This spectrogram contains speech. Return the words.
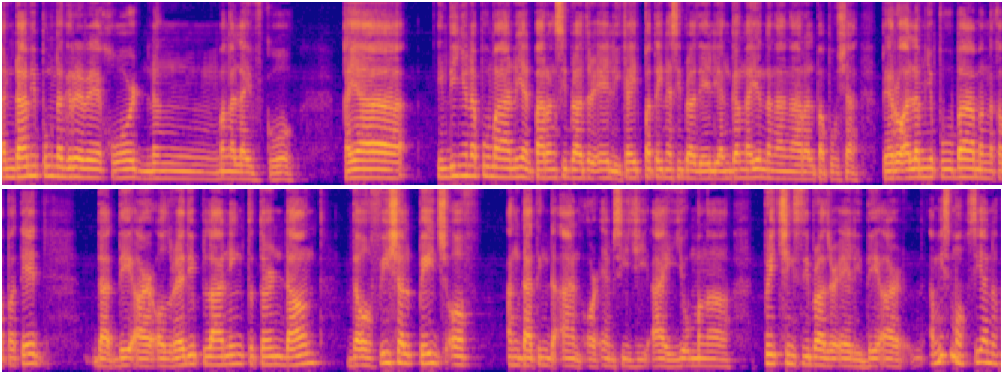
ang dami pong nagre-record ng mga live ko. Kaya hindi nyo na po maano yan, parang si Brother Eli, kahit patay na si Brother Eli, hanggang ngayon nangangaral pa po siya. Pero alam nyo po ba mga kapatid, that they are already planning to turn down the official page of ang dating daan or MCGI, yung mga preachings ni Brother Eli, they are, ah, mismo, si ano,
